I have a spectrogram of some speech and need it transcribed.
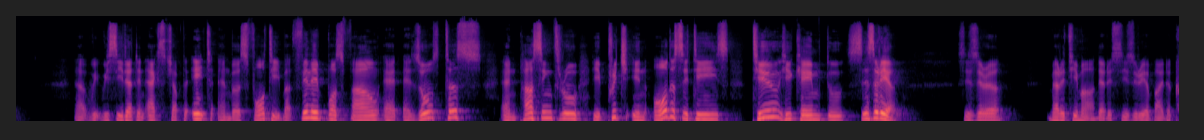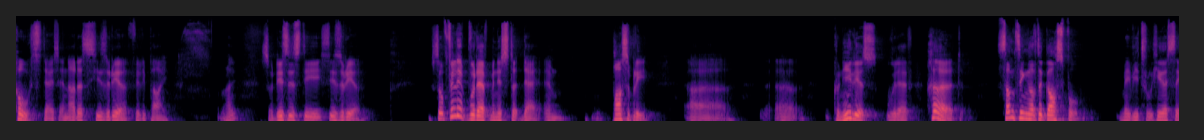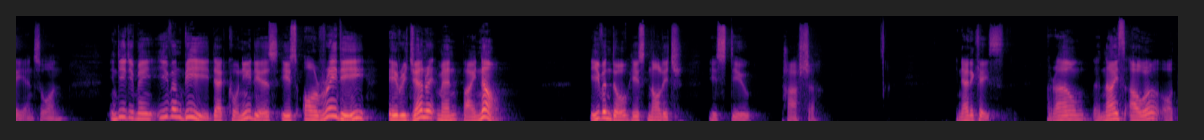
Uh, we, we see that in Acts chapter 8 and verse 40. But Philip was found at Azotus, and passing through, he preached in all the cities till he came to Caesarea. Caesarea Maritima, that is Caesarea by the coast. There's another Caesarea Philippi, right? So this is the Caesarea. So Philip would have ministered there, and possibly uh, uh, Cornelius would have heard something of the gospel, maybe through hearsay and so on. Indeed, it may even be that Cornelius is already a regenerate man by now, even though his knowledge is still partial. In any case, around the ninth hour or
